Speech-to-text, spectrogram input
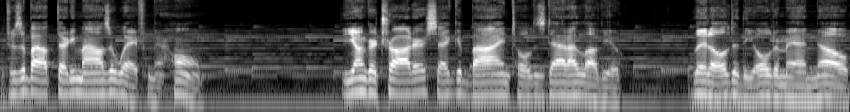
which was about 30 miles away from their home. The younger Trotter said goodbye and told his dad, I love you. Little did the older man know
